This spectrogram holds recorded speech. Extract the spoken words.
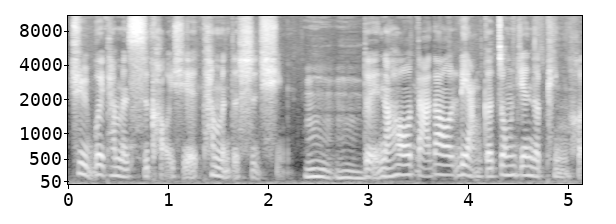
去为他们思考一些他们的事情。嗯嗯。对，然后达到两个中间的平衡。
